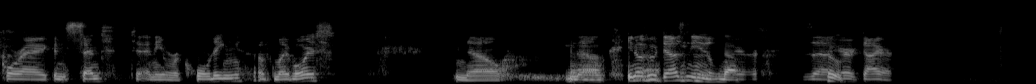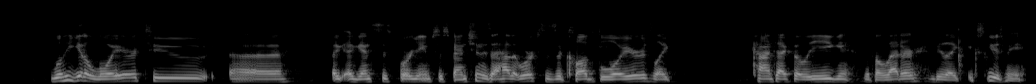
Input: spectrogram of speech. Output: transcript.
before I consent to any recording of my voice. No. No. You know No. who does need a No. lawyer? Is uh, Eric Dier. Will he get a lawyer to uh, against this four game suspension? Is that how that works? Is the club's lawyers like contact the league with a letter and be like, "Excuse me,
